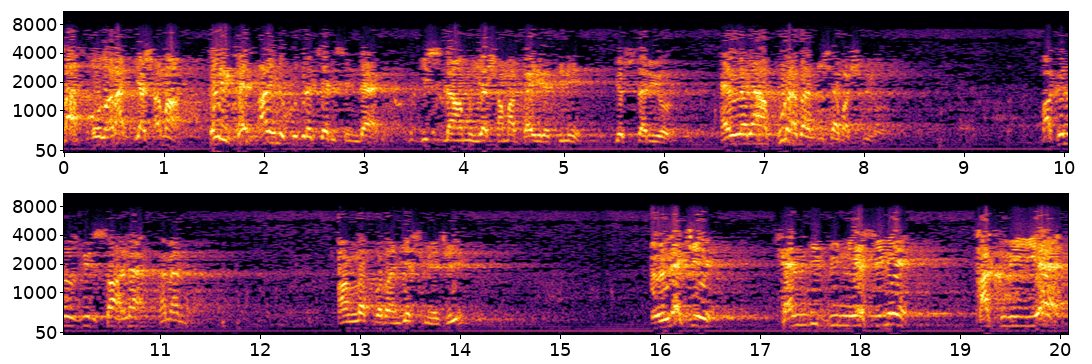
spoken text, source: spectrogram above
saf olarak yaşama, herkes aynı kudret içerisinde İslam'ı yaşama gayretini gösteriyor. Evvela buradan işe başlıyor. Bakınız bir sahne hemen anlatmadan geçmeyeceğim. Öyle ki kendi bünyesini takviye,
